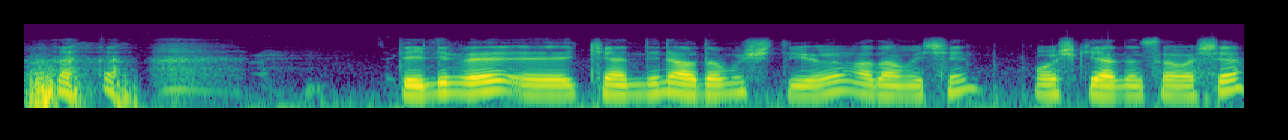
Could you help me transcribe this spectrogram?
Deli ve e, kendini adamış diyor adam için. Hoş geldin savaşa.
